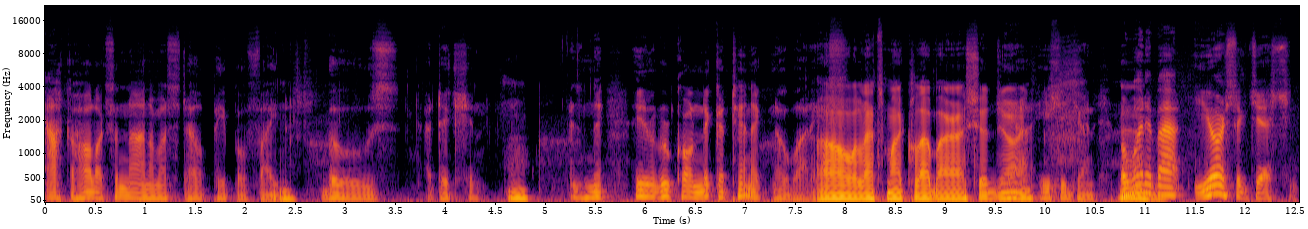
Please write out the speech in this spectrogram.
Alcoholics Anonymous to help people fight mm. booze addiction. Mm. There's ni- There's a group called Nicotinic Nobody. Oh well, that's my club. I, I should Yeah, join. you should join. But what about your suggestion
